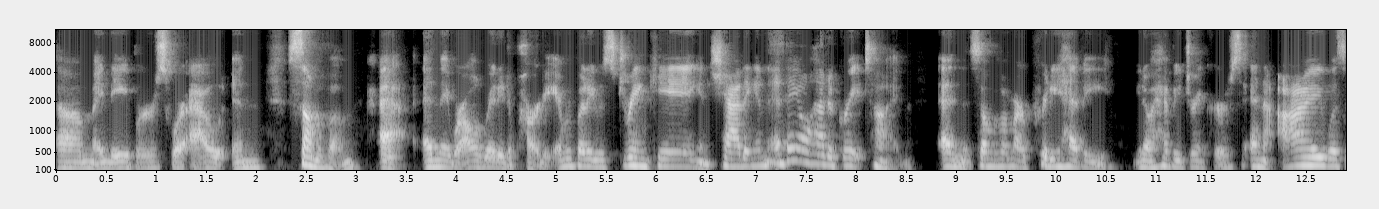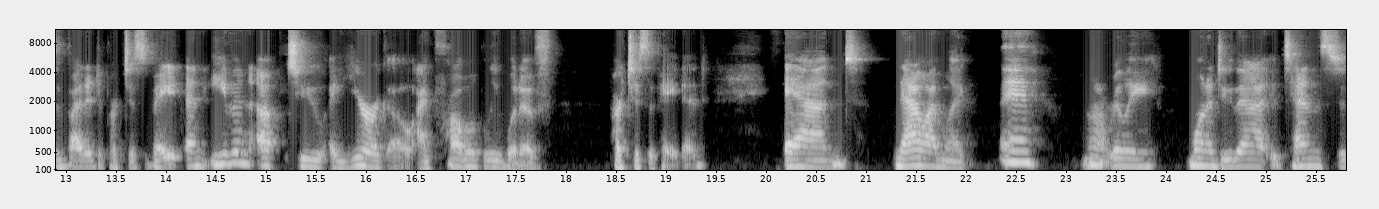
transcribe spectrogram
um, my neighbors were out, and some of them. At, and they were all ready to party. Everybody was drinking and chatting, and, and they all had a great time. And some of them are pretty heavy you know heavy drinkers and i was invited to participate and even up to a year ago i probably would have participated and now i'm like eh i don't really want to do that. It tends to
